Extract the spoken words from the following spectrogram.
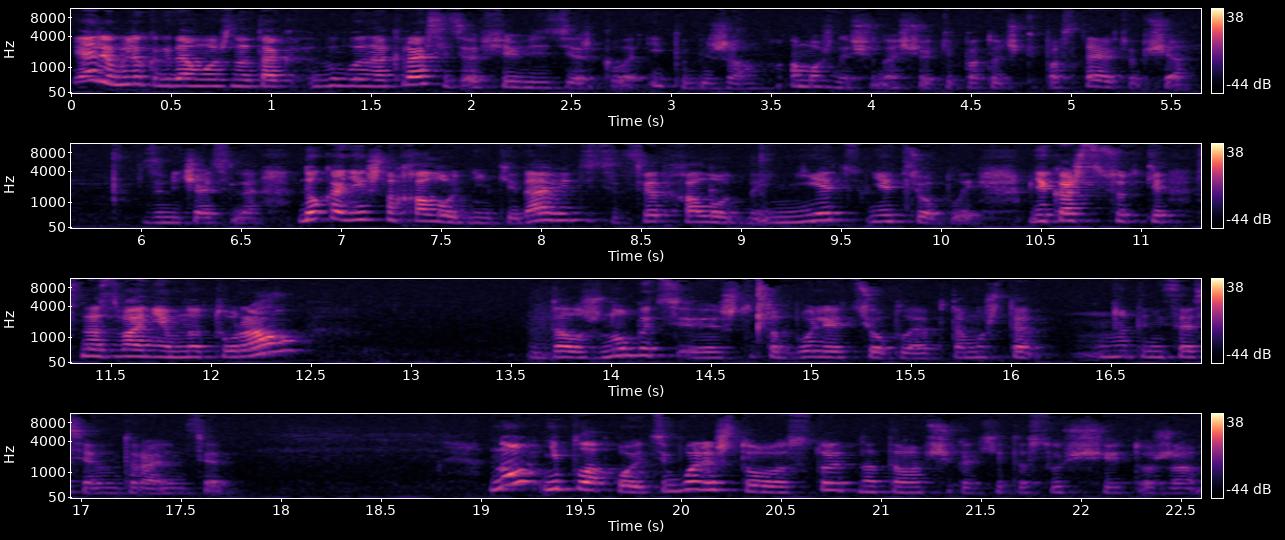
Я люблю, когда можно так губы накрасить вообще без зеркала и побежал. А можно еще на щеки по точке поставить вообще замечательно. Но, конечно, холодненький, да, видите, цвет холодный, не, не теплый. Мне кажется, все-таки с названием натурал должно быть э, что-то более теплое, потому что это не совсем натуральный цвет. Но неплохой, тем более, что стоит на там вообще какие-то сущие тоже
